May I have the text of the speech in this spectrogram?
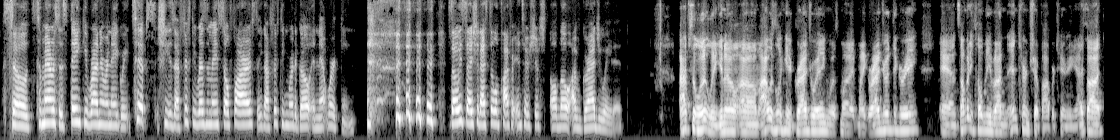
So Tamara says, Thank you, Ryan and Renee. Great tips. She is at 50 resumes so far. So you got 50 more to go in networking. Zoe says, Should I still apply for internships although I've graduated? Absolutely. You know, um, I was looking at graduating with my, my graduate degree, and somebody told me about an internship opportunity. I thought,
